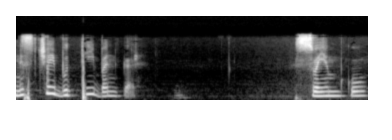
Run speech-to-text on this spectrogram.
निश्चय बुद्धि बनकर स्वयं को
